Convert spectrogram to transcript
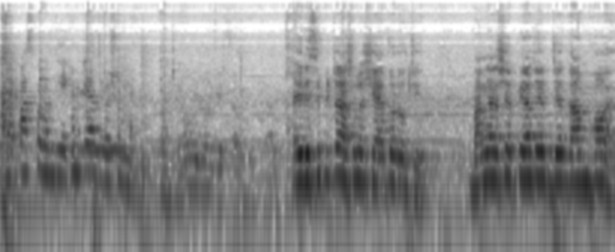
হ্যাঁ পাঁচফোড়ন দিয়ে এখানে পেঁয়াজ রসুন নাই। আচ্ছা। এই রেসিপিটা আসলে শেয়ার করা উচিত। বাংলাদেশে পেঁয়াজের যে দাম হয়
